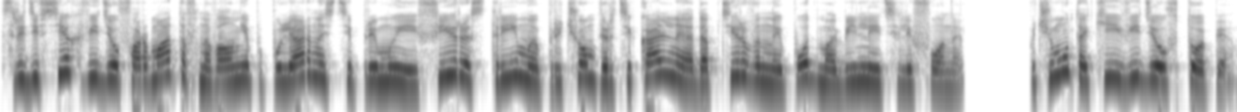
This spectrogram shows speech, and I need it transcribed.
Среди всех видеоформатов на волне популярности прямые эфиры, стримы, причем вертикальные, адаптированные под мобильные телефоны. Почему такие видео в топе?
